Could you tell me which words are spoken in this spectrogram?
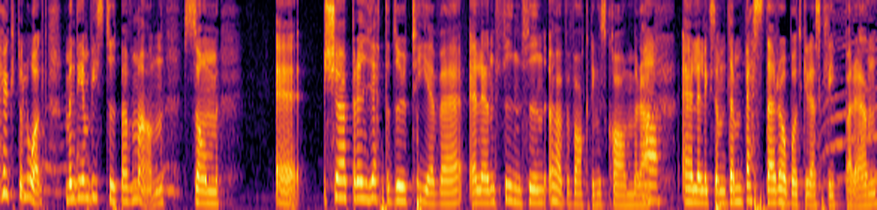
högt och lågt, men det är en viss typ av man som eh, köper en jättedyr tv eller en fin fin övervakningskamera Ja. eller liksom den bästa robotgräsklipparen.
